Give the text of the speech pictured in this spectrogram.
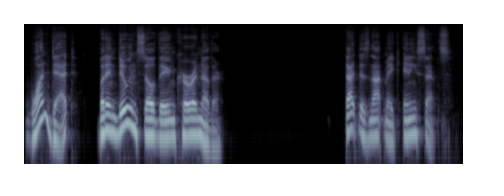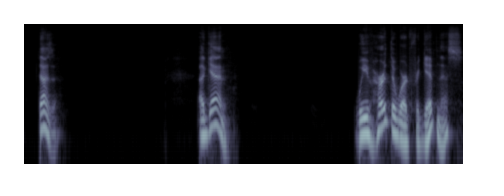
one debt, but in doing so, they incur another. That does not make any sense does it? Again, we've heard the word forgiveness,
